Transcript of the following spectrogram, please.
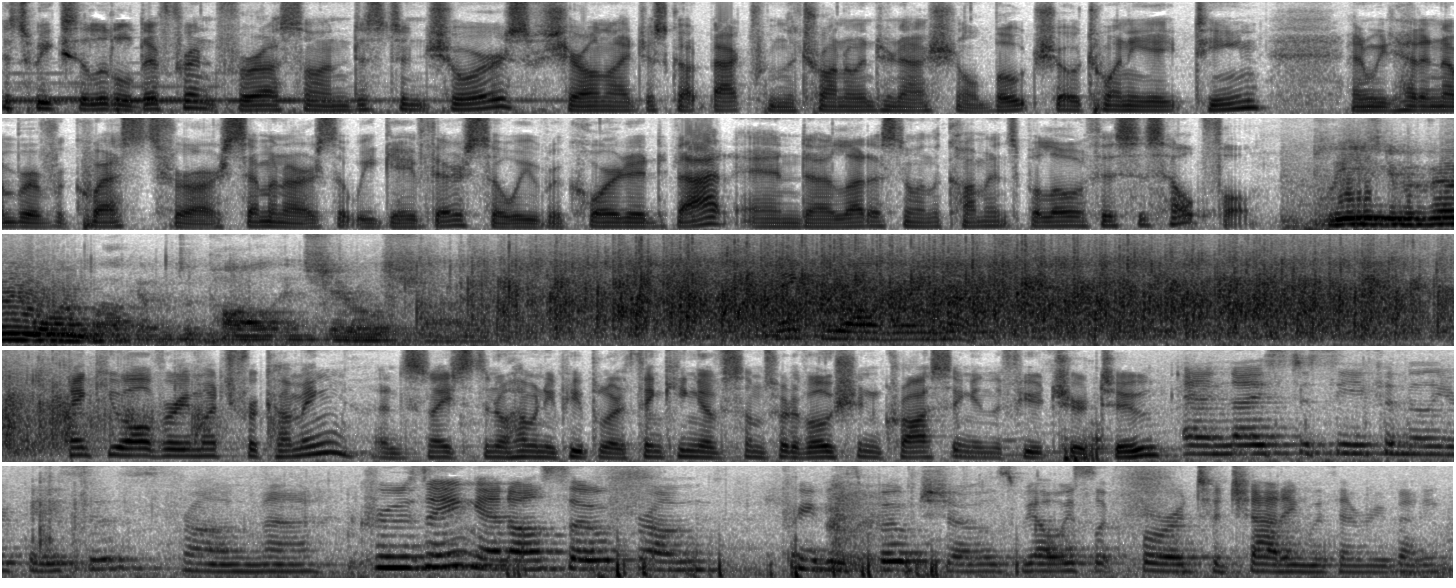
This week's a little different for us on distant shores. Sheryl and I just got back from the Toronto International Boat Show 2018, and we'd had a number of requests for our seminars that we gave there, so we recorded that and uh, let us know in the comments below if this is helpful. Please give a very warm welcome to Paul and Sheryl Shard. Thank you all very much. Thank you all very much for coming, and it's nice to know how many people are thinking of some sort of ocean crossing in the future too. And nice to see familiar faces from uh, cruising and also from previous boat shows. We always look forward to chatting with everybody.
